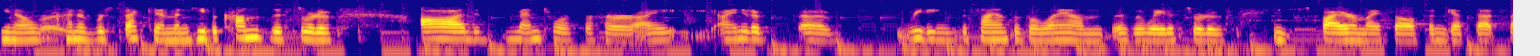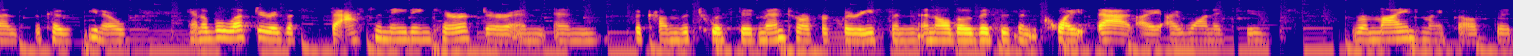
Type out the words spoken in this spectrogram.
you know Right. kind of respect him and he becomes this sort of odd mentor for her i i ended up uh, reading the Silence of the Lambs as a way to sort of inspire myself and get that sense because you know Hannibal Lecter is a fascinating character and, and becomes a twisted mentor for Clarice. And, and although this isn't quite that, I, I wanted to remind myself that,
